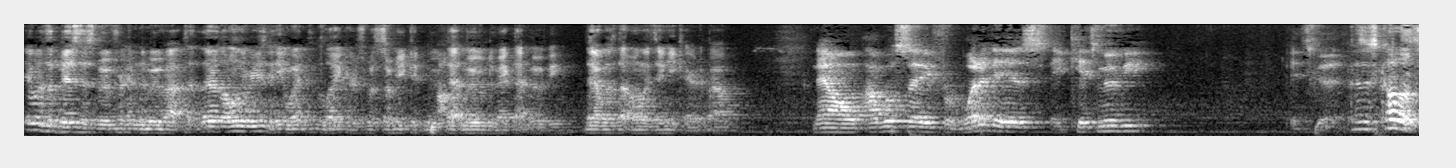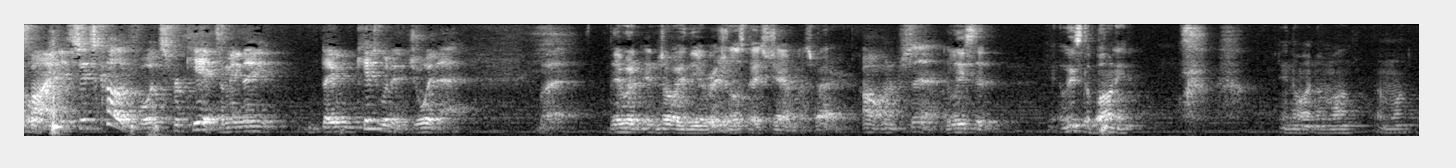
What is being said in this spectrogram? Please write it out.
it was a business move for him to move out. To, the only reason he went to the Lakers was so he could move that move to make that movie. That was the only thing he cared about. now. I will say, for what it is, a kids movie. It's good. Because it's colorful. It's colorful. fine. It's it's colorful. It's for kids. I mean, they they kids would enjoy that. But They would enjoy the original Space Jam much better. oh, 100 percent. At least it. At least the bunny. you know what? I'm on. I'm on.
